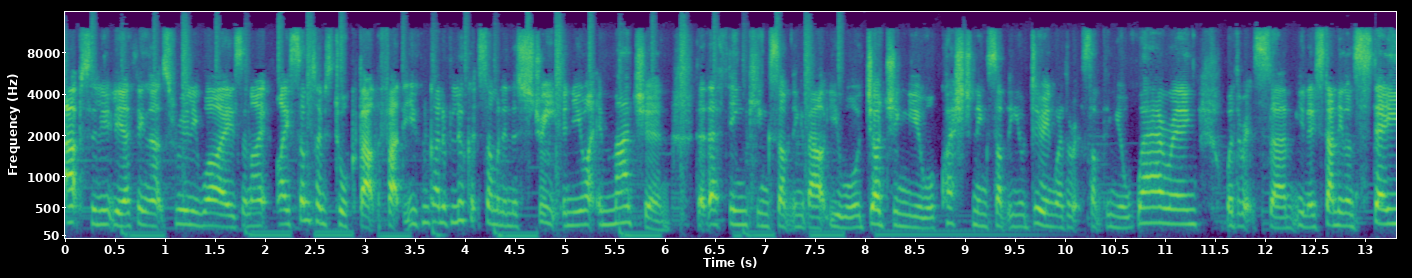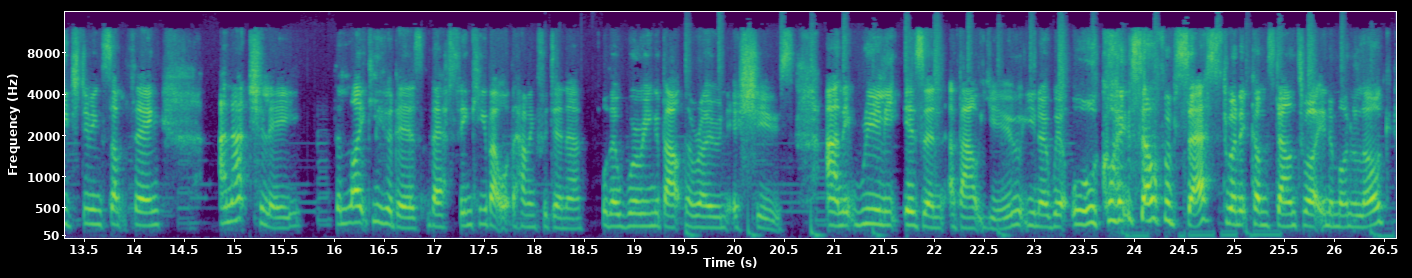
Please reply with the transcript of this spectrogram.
Absolutely. I think that's really wise. And I, I sometimes talk about the fact that you can kind of look at someone in the street and you might imagine that they're thinking something about you or judging you or questioning something you're doing, whether it's something you're wearing, whether it's, um, you know, standing on stage doing something. And actually, the likelihood is they're thinking about what they're having for dinner or they're worrying about their own issues. And it really isn't about you. You know, we're all quite self obsessed when it comes down to our inner monologue.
